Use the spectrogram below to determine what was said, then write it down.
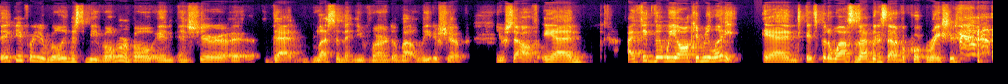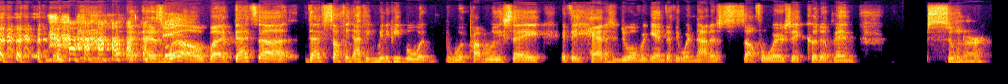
Thank you for your willingness to be vulnerable and, and share uh, that lesson that you've learned about leadership yourself. And I think that we all can relate. And it's been a while since I've been inside of a corporation as well. But that's uh, that's something I think many people would would probably say if they had it to do over again that they were not as self aware as they could have been sooner,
